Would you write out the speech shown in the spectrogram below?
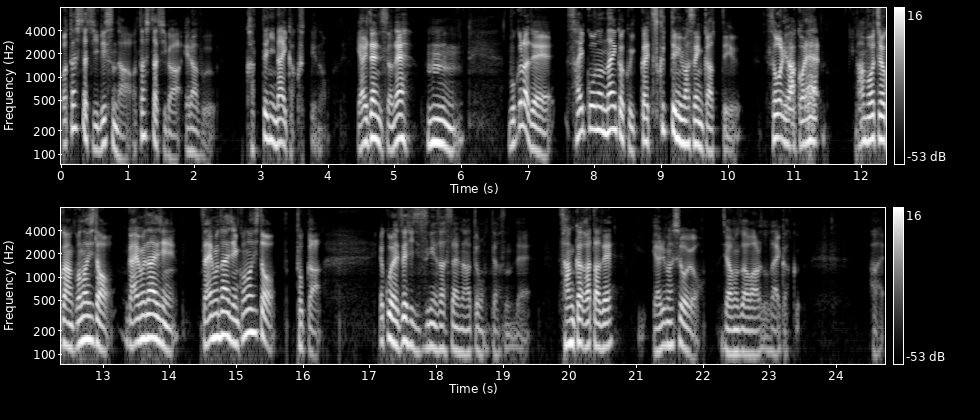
私たちリスナー私たちが選ぶ勝手に内閣っていうのをやりたいんですよね。うん、僕らで最高の内閣一回作ってみませんかっていう。総理はこれ。官房長官この人。外務大臣。財務大臣この人。とか。いやこれぜひ実現させたいなと思ってますんで。参加型でやりましょうよ。ジャム・ザ・ワールド内閣。はい。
